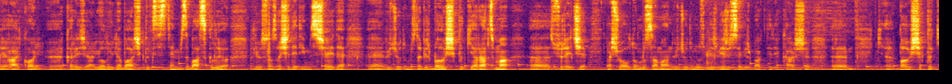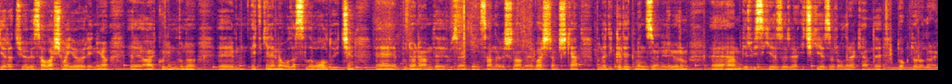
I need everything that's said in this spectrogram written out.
e, alkol e, karaciğer yoluyla bağışıklık sistemimizi baskılıyor. Biliyorsunuz aşı dediğimiz şey de e, vücudumuzda bir bağışıklık yaratma e, süreci. Aşı olduğumuz zaman vücudumuz bir virüse, bir bakteriye karşı e, bağışıklık yaratıyor ve savaşmayı öğreniyor. E, alkolün bunu e, etkileme olasılığı olduğu için e, bu dönemde özellikle insanlar aşılanmaya başlamışken buna dikkat etmenizi öneriyorum. E, hem bir viski yazarı, içki yazarı olarak hem de doktor olarak.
